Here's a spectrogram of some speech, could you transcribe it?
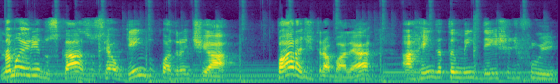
Na maioria dos casos, se alguém do quadrante A para de trabalhar, a renda também deixa de fluir.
